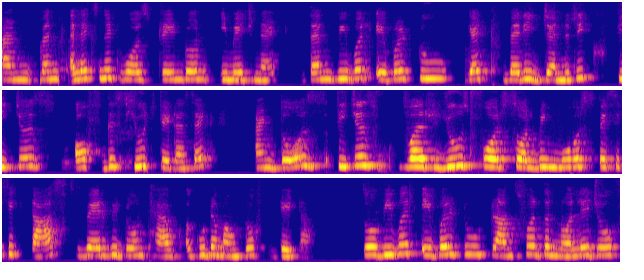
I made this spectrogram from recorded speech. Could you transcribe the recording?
and when alexnet was trained on imagenet then we were able to get very generic features of this huge data set and those features were used for solving more specific tasks where we don't have a good amount of data. So we were able to transfer the knowledge of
